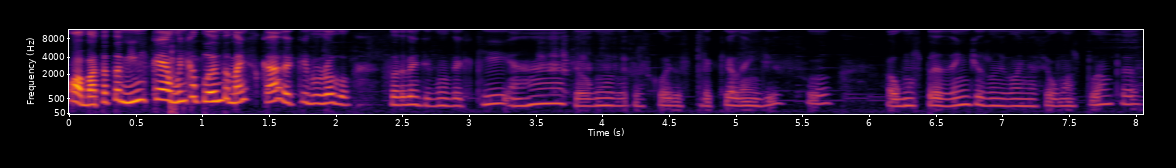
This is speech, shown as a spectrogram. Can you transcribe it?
Ó, a batata mímica é a única planta mais cara aqui no jogo. Solamente, vamos ver aqui. Aham, tem algumas outras coisas por aqui além disso. Alguns presentes onde vão nascer algumas plantas.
